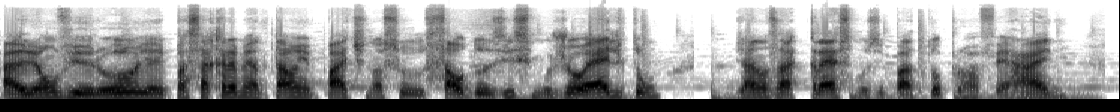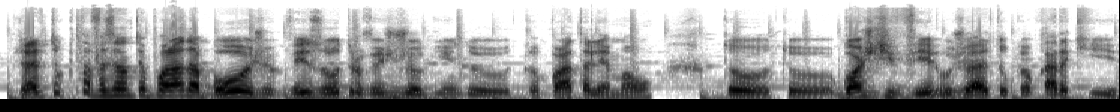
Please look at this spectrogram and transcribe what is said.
a Lyon virou, e aí para sacramentar o um empate, nosso saudosíssimo Joeliton já nos acréscimos empatou pro Hoffenheim. Já ele que tá fazendo uma temporada boa, vez ou outra eu vejo um joguinho do campeonato alemão. Tô, tô, gosto de ver o Joelton, que é o cara que.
